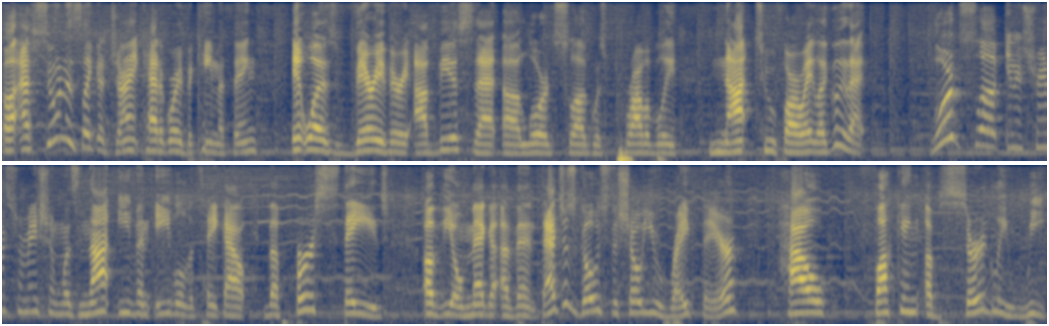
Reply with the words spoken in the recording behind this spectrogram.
Uh, as soon as like a giant category became a thing, it was very very obvious that uh, Lord Slug was probably not too far away. Like look at that. Lord Slug in his transformation was not even able to take out the first stage of the Omega event. That just goes to show you right there how fucking absurdly weak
